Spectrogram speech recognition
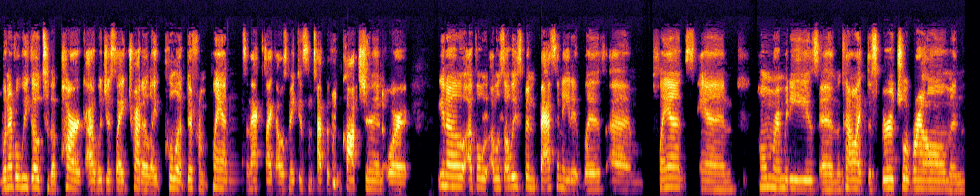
whenever we go to the park, I would just like try to like pull up different plants and act like I was making some type of concoction or you know, I've I was always been fascinated with um, plants and home remedies and kind of like the spiritual realm and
